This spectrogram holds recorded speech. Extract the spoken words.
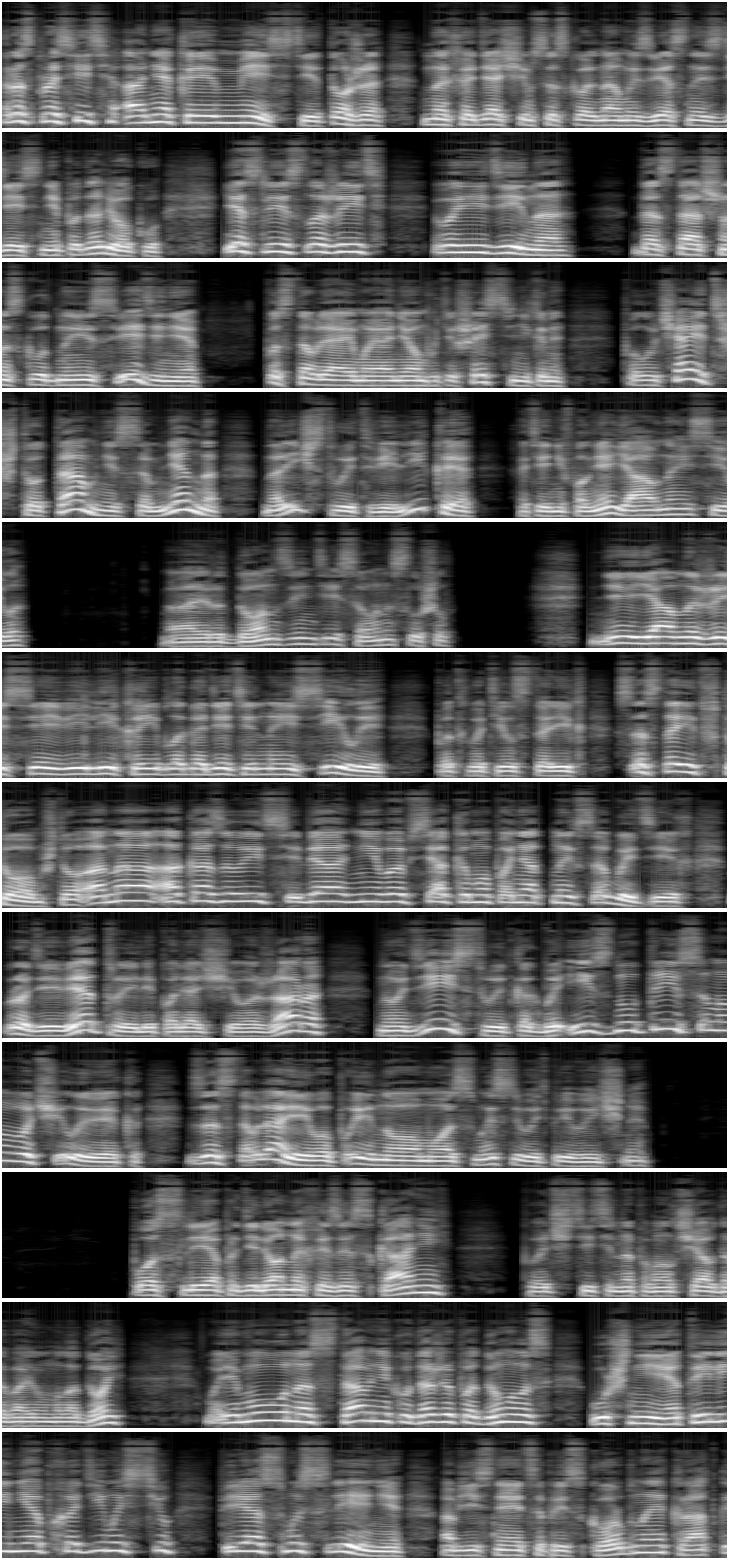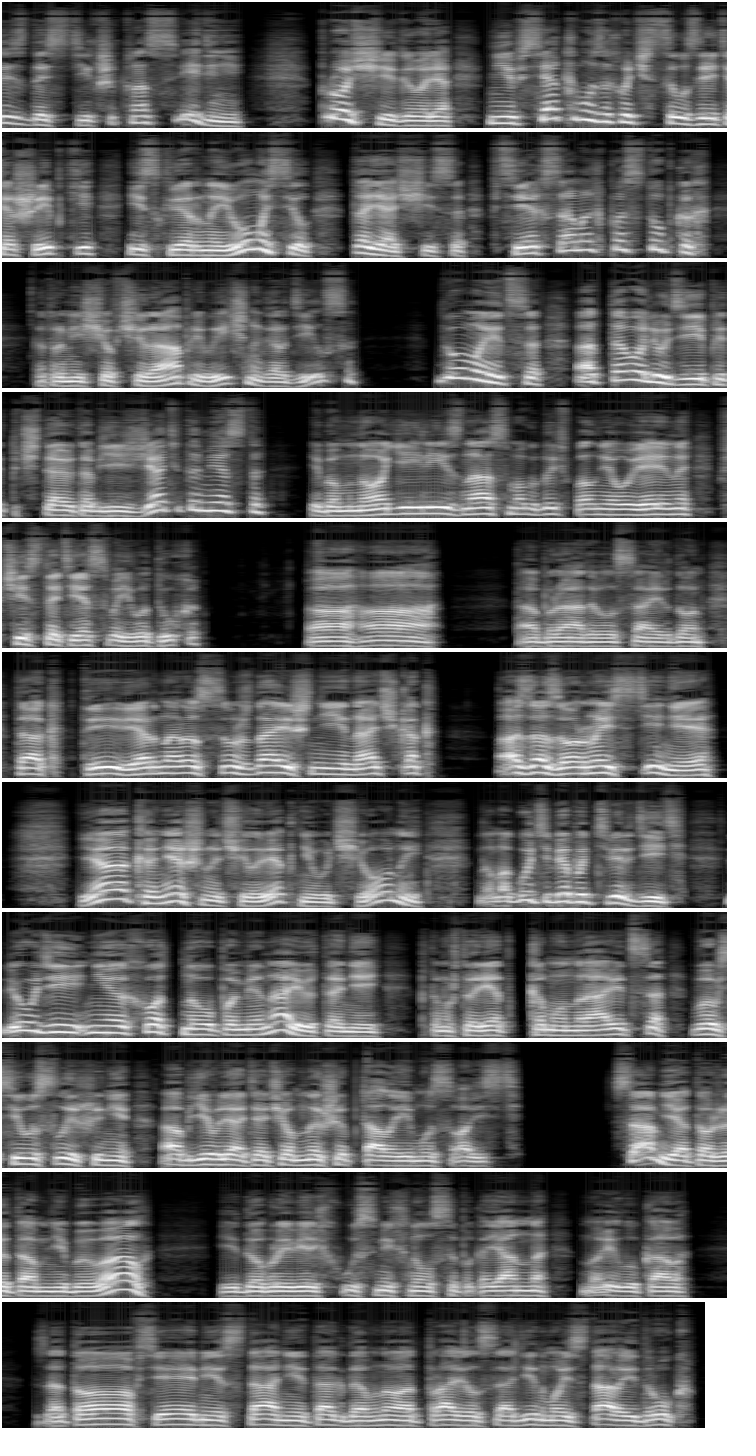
расспросить о некоем месте, тоже находящемся, сколь нам известно, здесь неподалеку. Если сложить воедино достаточно скудные сведения, поставляемые о нем путешественниками, получается, что там, несомненно, наличествует великая, хотя и не вполне явная сила. Айрдон заинтересованно слушал. Неявно же сей великой и благодетельной силы, — подхватил старик, — состоит в том, что она оказывает себя не во всякому понятных событиях, вроде ветра или палящего жара, но действует как бы изнутри самого человека, заставляя его по-иному осмысливать привычное. После определенных изысканий, почтительно помолчав, добавил молодой, — Моему наставнику даже подумалось, уж не этой ли необходимостью переосмысления объясняется прискорбная краткость достигших нас сведений. Проще говоря, не всякому захочется узреть ошибки и скверный умысел, таящийся в тех самых поступках, которыми еще вчера привычно гордился. Думается, оттого люди и предпочитают объезжать это место, ибо многие ли из нас могут быть вполне уверены в чистоте своего духа. — Ага, — обрадовался Айрдон, — так ты верно рассуждаешь не иначе, как о зазорной стене. Я, конечно, человек не ученый, но могу тебе подтвердить, люди неохотно упоминают о ней, потому что редко кому нравится во всеуслышание объявлять, о чем нашептала ему совесть. Сам я тоже там не бывал, и добрый вельх усмехнулся покаянно, но и лукаво. Зато в те места не так давно отправился один мой старый друг.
